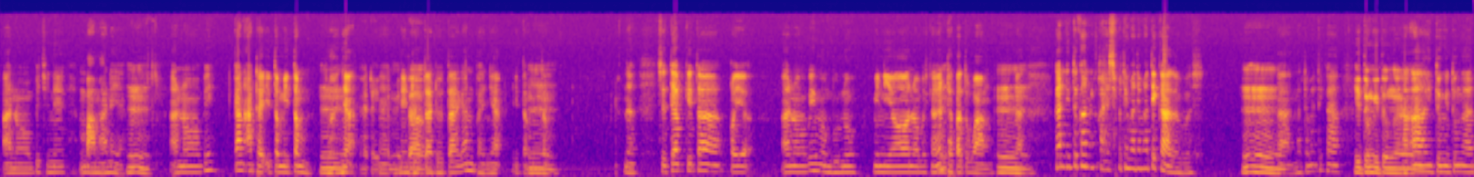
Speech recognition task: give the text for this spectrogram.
anu apa jenenge umpamane ya. Hmm. anu apa kan ada item-item Hmm, banyak ada Nah, item-item. di Dota-Dota kan banyak item-item Hmm. nah setiap kita kayak anu apa membunuh minion apa segala Hmm. dapat uang Hmm. nah kan itu kan kayak seperti matematika loh bos Hmm. nah matematika hitung-hitungan. ah, ah, hitung-hitungan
